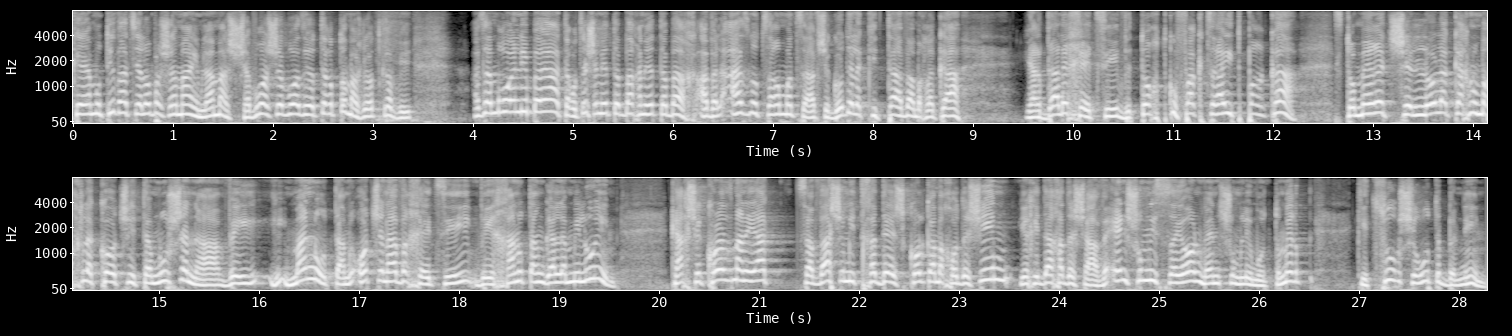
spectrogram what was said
כי המוטיבציה לא בשמיים. למה? שבוע שבוע זה יותר טוב מאשר להיות קרבי. אז אמרו, אין לי בעיה, אתה רוצה שאני אהיה טבח, אני אהיה טבח. אבל אז נוצר מצב שגודל הכיתה והמחלקה ירדה לחצי, ותוך תקופה קצרה התפרקה. זאת אומרת שלא לקחנו מחלקות שהתאמנו שנה, ואימנו אותם עוד שנה וחצי, והכנו אותם גם למילואים. כך שכל הזמן היה צבא שמתחדש, כל כמה חודשים יחידה חדשה, ואין שום ניסיון ואין שום לימוד. זאת אומרת, קיצור שירות הבנים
